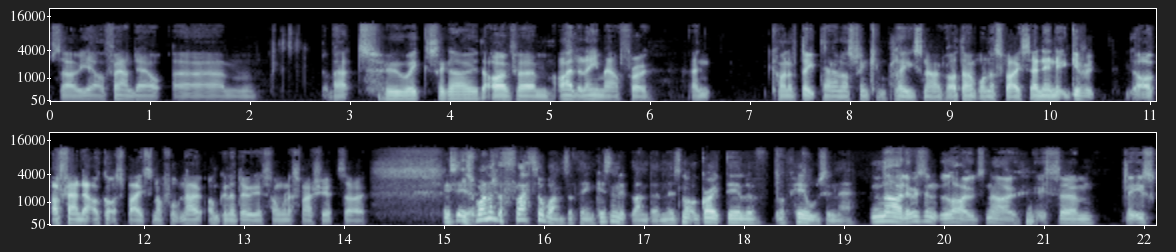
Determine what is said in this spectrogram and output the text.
So yeah, I found out um, about two weeks ago that I've um, I had an email through, and kind of deep down I was thinking, please no, I don't want a space. And then it give it. I found out I've got a space, and I thought, no, I'm going to do this. I'm going to smash it. So it's, it's yeah. one of the flatter ones, I think, isn't it? London. There's not a great deal of, of hills in there. No, there isn't loads. No, it's um, it is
